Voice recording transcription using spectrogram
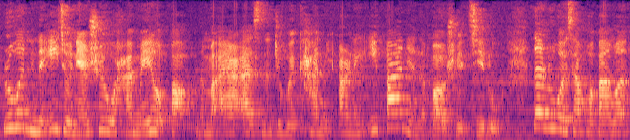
如果你的一九年税务还没有报，那么 IRS 呢就会看你二零一八年的报税记录。那如果小伙伴问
